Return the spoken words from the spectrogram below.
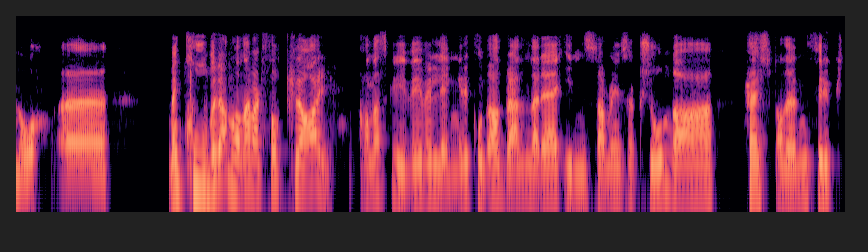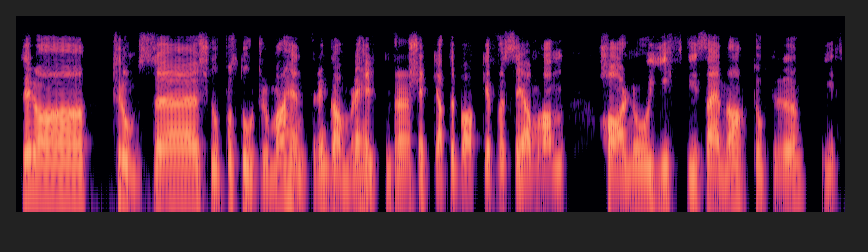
nå. Eh, Men Kobraen han er i hvert fall klar. Han har skrevet vel lengre kontrakt. Ble den der innsamlingsaksjonen. Da høsta den frukter. og Tromsø slo på stortromma, henter den gamle helten fra Tsjekkia tilbake for å se om han har noe gift i seg ennå. Tok dere den? Gift?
